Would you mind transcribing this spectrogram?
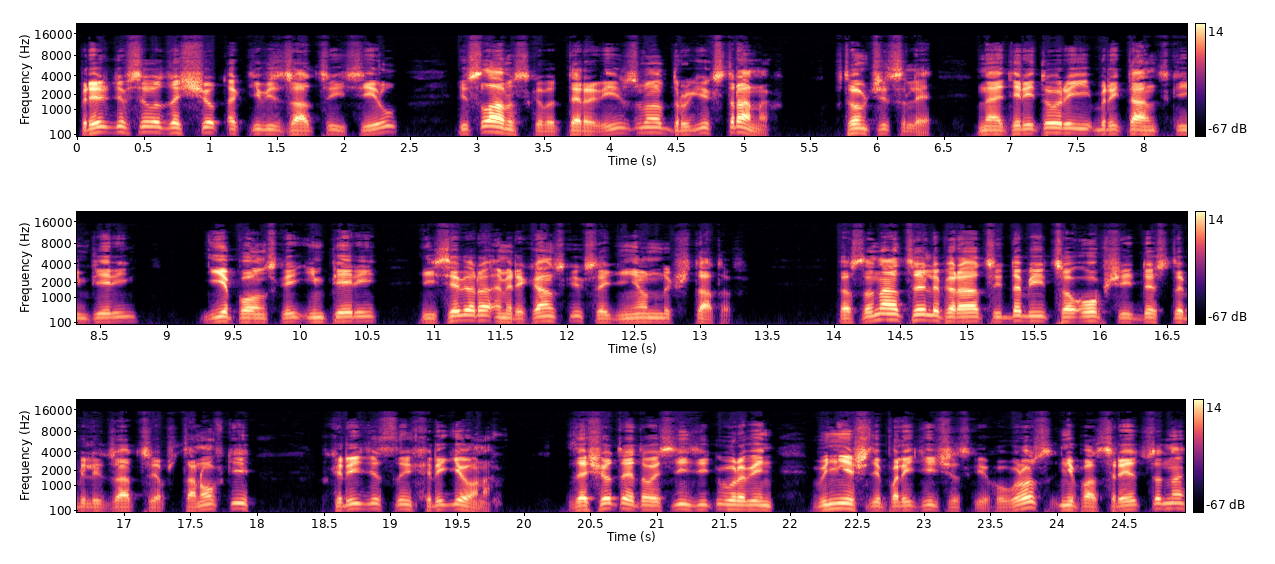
прежде всего за счет активизации сил исламского терроризма в других странах, в том числе на территории Британской империи, Японской империи и североамериканских Соединенных Штатов. Основная цель операции – добиться общей дестабилизации обстановки в кризисных регионах, за счет этого снизить уровень внешнеполитических угроз непосредственно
